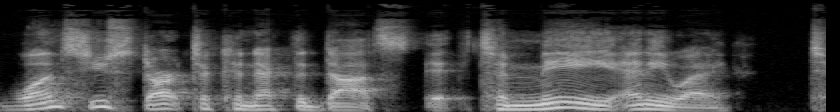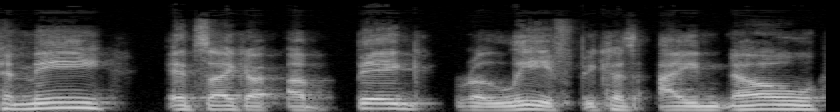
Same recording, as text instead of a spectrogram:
once you start to connect the dots, it, to me anyway, to me, it's like a, a big relief because I know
